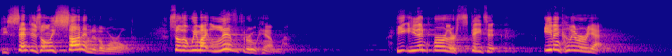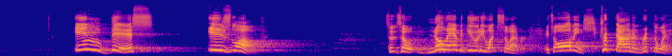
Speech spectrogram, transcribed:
He sent his only Son into the world so that we might live through him. He, he then further states it even clearer yet. In this is love. So, so no ambiguity whatsoever. It's all being stripped down and ripped away.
